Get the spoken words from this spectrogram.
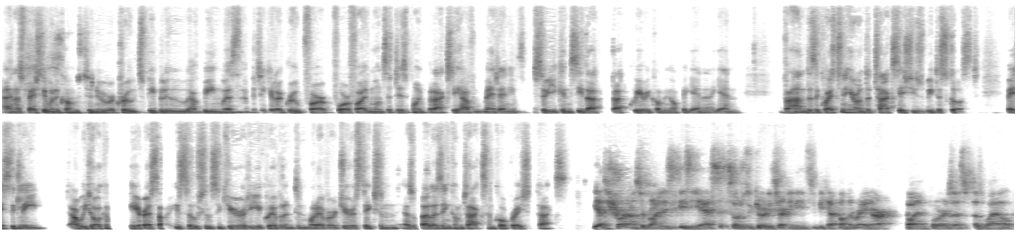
and especially when it comes to new recruits, people who have been with a particular group for four or five months at this point, but actually haven't met any of them. So you can see that that query coming up again and again. Vahan, there's a question here on the tax issues we discussed. Basically, are we talking PRSI, social security equivalent in whatever jurisdiction, as well as income tax and corporation tax? Yeah, the short answer, Bryan, is, is yes. Social security certainly needs to be kept on the radar by employers as, as well.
